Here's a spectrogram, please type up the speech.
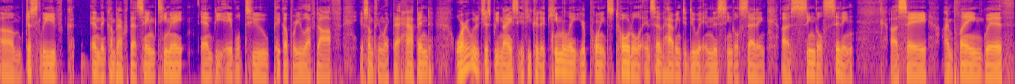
um, just leave and then come back with that same teammate and be able to pick up where you left off if something like that happened. Or it would just be nice if you could accumulate your points total instead of having to do it in a single setting, a single sitting. Uh, say I'm playing with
